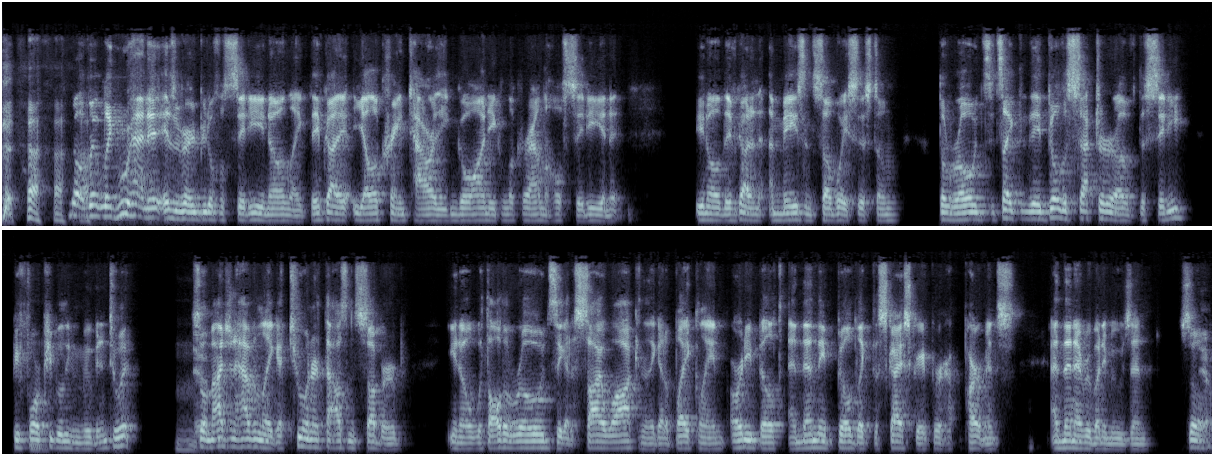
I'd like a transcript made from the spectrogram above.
No, but like Wuhan is a very beautiful city, you know, and like they've got a yellow crane tower that you can go on, you can look around the whole city and it, you know, they've got an amazing subway system. The roads, it's like they build a sector of the city before people even move into it. Mhm. So imagine having like a 200,000 suburb, you know, with all the roads, they got a sidewalk and then they got a bike lane already built. And then they build like the skyscraper apartments and then everybody moves in. So Yeah.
